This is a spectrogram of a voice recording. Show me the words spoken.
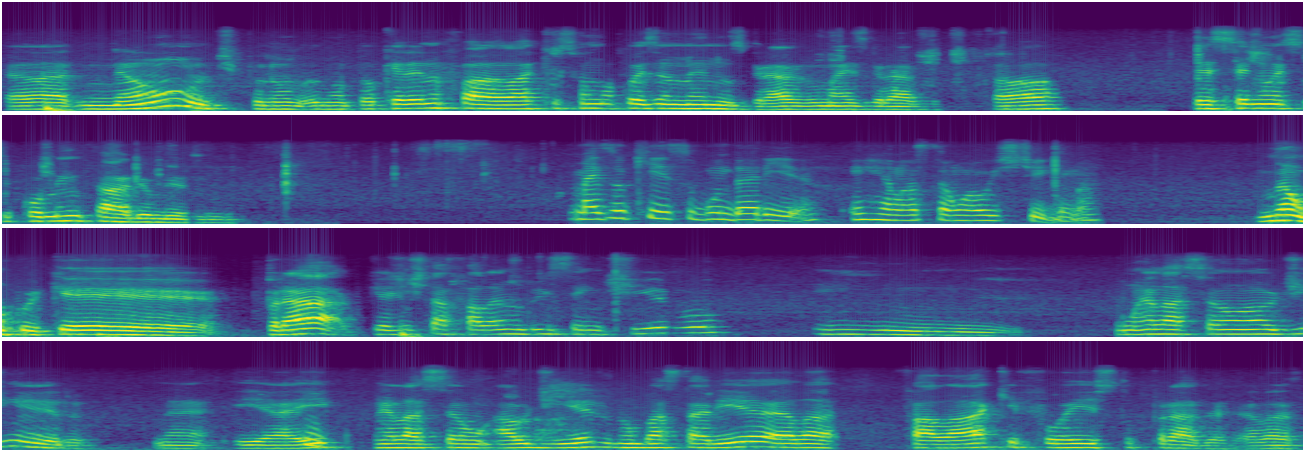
ela não, tipo, não, não tô querendo falar que isso é uma coisa menos grave ou mais grave, só tecendo esse comentário mesmo. Mas o que isso mudaria em relação ao estigma? Não, porque para que a gente está falando do incentivo em com relação ao dinheiro, né? E aí, com relação ao dinheiro, não bastaria ela falar que foi estuprada. Ela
